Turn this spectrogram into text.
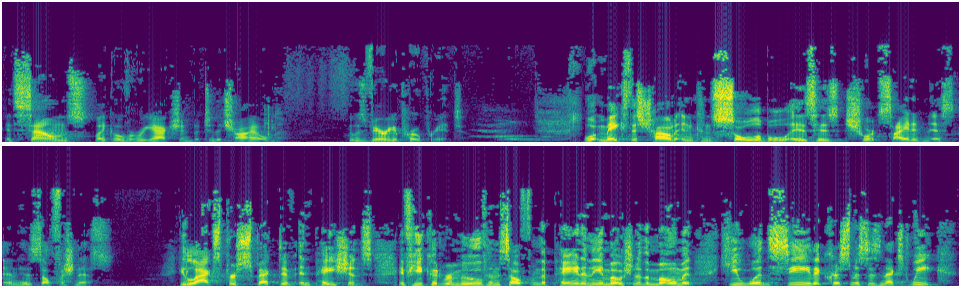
it sounds like overreaction, but to the child, it was very appropriate. What makes this child inconsolable is his short sightedness and his selfishness. He lacks perspective and patience. If he could remove himself from the pain and the emotion of the moment, he would see that Christmas is next week.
